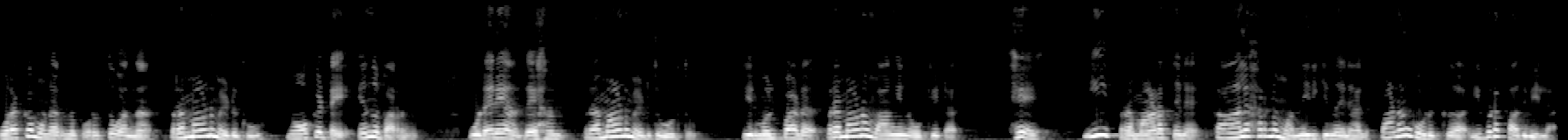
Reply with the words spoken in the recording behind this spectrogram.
ഉറക്കമുണർന്ന് പുറത്തു വന്ന് പ്രമാണമെടുക്കൂ നോക്കട്ടെ എന്ന് പറഞ്ഞു. ഉടനെ അദ്ദേഹം പ്രമാണം എടുത്തു കൊടുത്തു. തിരുമുൽപ്പാട് പ്രമാണം വാങ്ങി നോക്കിയിട്ട് ഹേ ഈ പ്രമാണത്തിന് കാലഹരണം വന്നിരിക്കുന്നതിനാൽ പണം കൊടുക്കുക ഇവിടെ പതിവില്ല.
